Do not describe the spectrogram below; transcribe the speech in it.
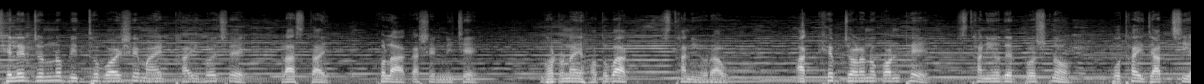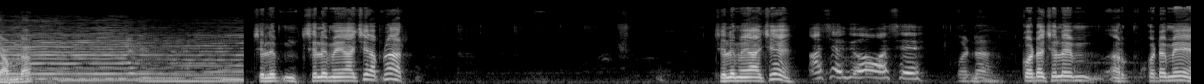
ছেলের জন্য বৃদ্ধ বয়সে মায়ের ঠাই হয়েছে রাস্তায় খোলা আকাশের নিচে। ঘটনায় হতবাক স্থানীয়রাও। আক্ষেপ জড়ানো কণ্ঠে স্থানীয়দের প্রশ্ন কোথায় যাচ্ছি আমরা? ছেলে ছেলে মেয়ে আছে আপনার? ছেলে মেয়ে আছে? আছে গো আছে। কটা ছেলে আর কটা মেয়ে?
